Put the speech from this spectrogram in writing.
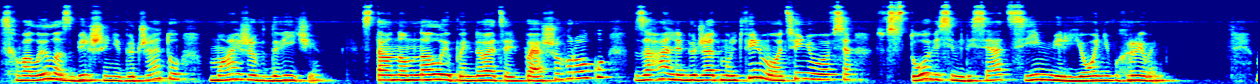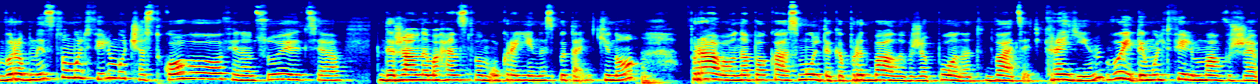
схвалила збільшення бюджету майже вдвічі. Станом на липень 2021 року загальний бюджет мультфільму оцінювався в 187 мільйонів гривень. Виробництво мультфільму частково фінансується Державним агентством України з питань кіно. Право на показ мультика придбали вже понад 20 країн. Вийти мультфільм мав вже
